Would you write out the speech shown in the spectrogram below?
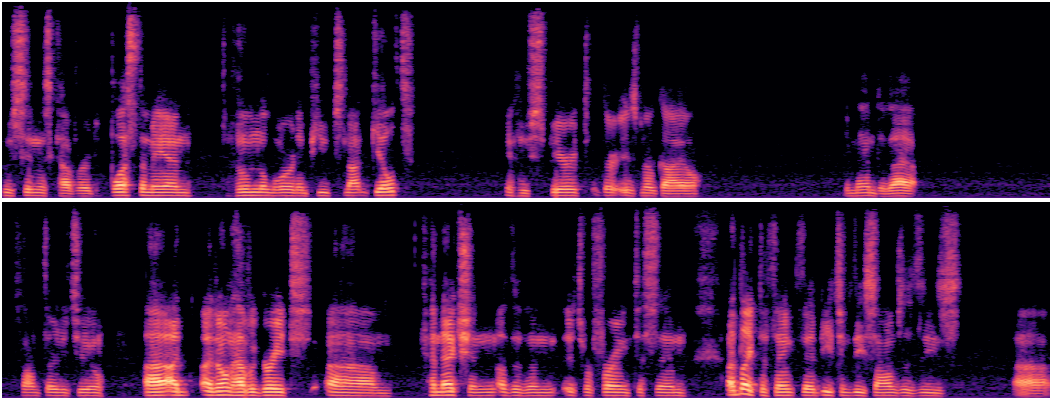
whose sin is covered. Bless the man to whom the Lord imputes not guilt, in whose spirit there is no guile. Amen to that. Psalm 32. Uh, I, I don't have a great um, connection other than it's referring to sin. I'd like to think that each of these Psalms, is these um,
